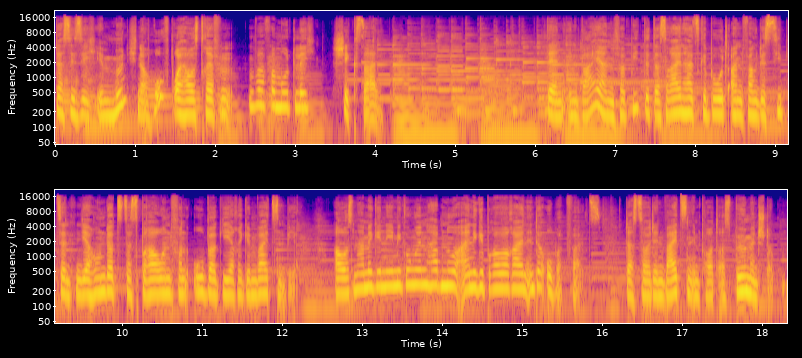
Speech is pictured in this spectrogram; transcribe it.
Dass sie sich im Münchner Hofbräuhaus treffen, war vermutlich Schicksal. Denn in Bayern verbietet das Reinheitsgebot Anfang des 17. Jahrhunderts das Brauen von obergärigem Weizenbier. Ausnahmegenehmigungen haben nur einige Brauereien in der Oberpfalz. Das soll den Weizenimport aus Böhmen stoppen.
